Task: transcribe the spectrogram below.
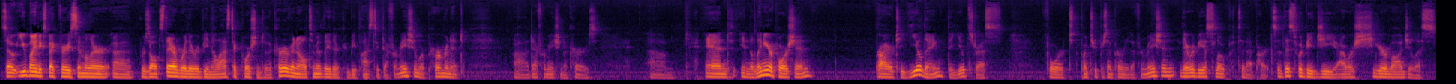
So you might expect very similar uh, results there where there would be an elastic portion to the curve and ultimately there could be plastic deformation where permanent uh, deformation occurs. Um, and in the linear portion, prior to yielding, the yield stress for 0.2% permanent deformation, there would be a slope to that part. So this would be G, our shear modulus.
